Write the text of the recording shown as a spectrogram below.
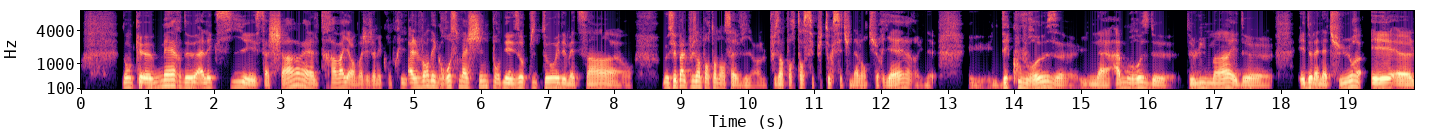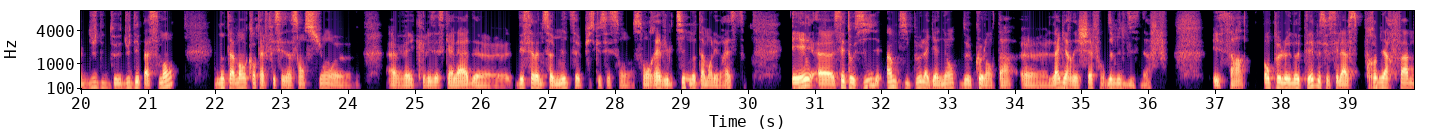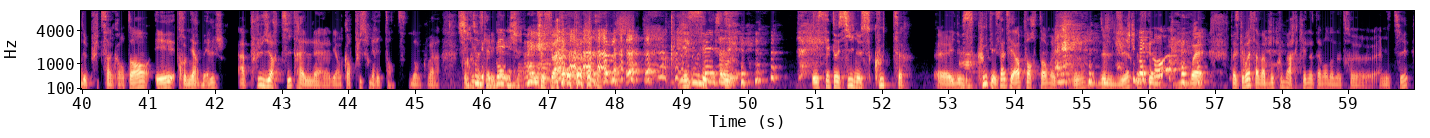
Donc euh, mère de Alexis et Sacha, elle travaille. Alors moi j'ai jamais compris. Elle vend des grosses machines pour des hôpitaux et des médecins. Euh, mais c'est pas le plus important dans sa vie. hein. Le plus important c'est plutôt que c'est une aventurière, une, une découvreuse, une amoureuse de de l'humain et de et de la nature et euh, du, de- du dépassement notamment quand elle fait ses ascensions euh, avec les escalades euh, des Seven Summits puisque c'est son son rêve ultime notamment l'Everest et euh, c'est aussi un petit peu la gagnante de Colanta la guerre des chefs en 2019 et ça on peut le noter parce que c'est la première femme de plus de 50 ans et première belge à plusieurs titres, elle, elle est encore plus méritante. Donc voilà. Surtout parce qu'elle est belge. C'est ça. Et c'est aussi une scout. Euh, une scout, et ça c'est important, moi je trouve, de le dire. Je suis parce que- d'accord. ouais, parce que moi ça m'a beaucoup marqué, notamment dans notre euh, amitié.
